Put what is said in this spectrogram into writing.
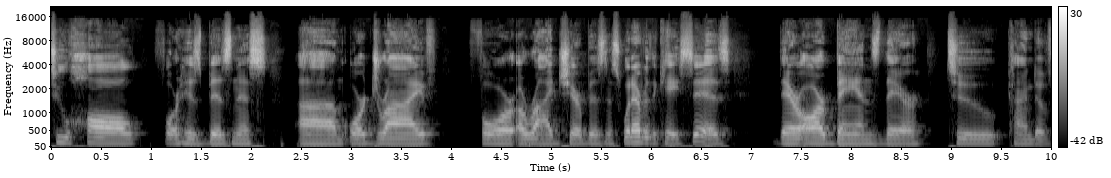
to haul for his business um, or drive for a ride share business, whatever the case is, there are bands there to kind of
